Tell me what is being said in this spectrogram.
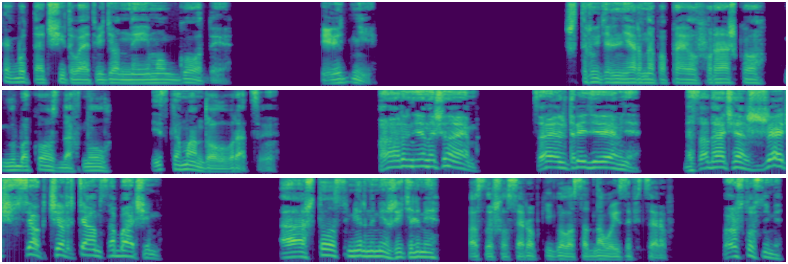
как будто отсчитывая отведенные ему годы. Или дни. Штрудель нервно поправил фуражку, глубоко вздохнул и скомандовал в рацию. «Парни, начинаем! Цель три деревни. Да задача — сжечь все к чертям собачьим!» «А что с мирными жителями?» — послышался робкий голос одного из офицеров. «А что с ними?»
